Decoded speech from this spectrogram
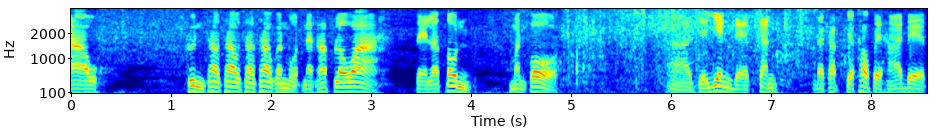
ยาวขึ้นเท่าๆเท่าๆกันหมดนะครับ เพราะว่าแต่ละต้น มันก็จะแย่งแดดกันนะครับ จะเข้าไปหาแดด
